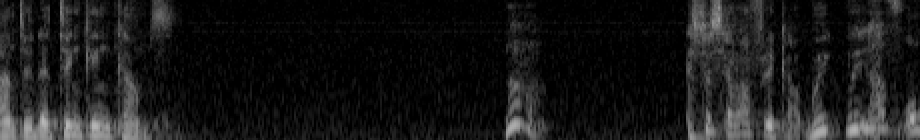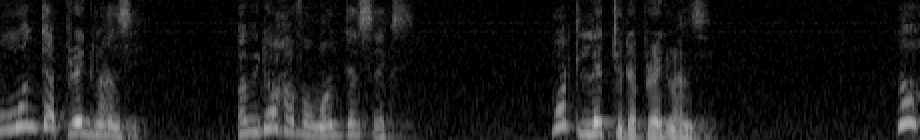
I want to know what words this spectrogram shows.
until the thinking comes. No. Especially in Africa. We, we have unwanted pregnancy, but we don't have unwanted sex. What led to the pregnancy? No.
